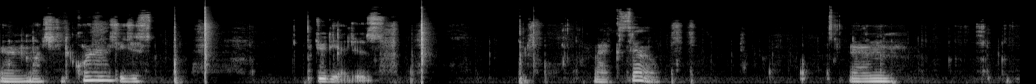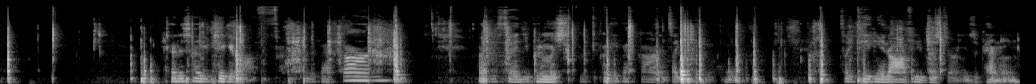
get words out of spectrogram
And once you do the corners, you just do the edges. Like so. And that is how you take it off. Put it back on. Like I said, you pretty much put it back on. It's like it's like taking it off. You just don't use a penny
